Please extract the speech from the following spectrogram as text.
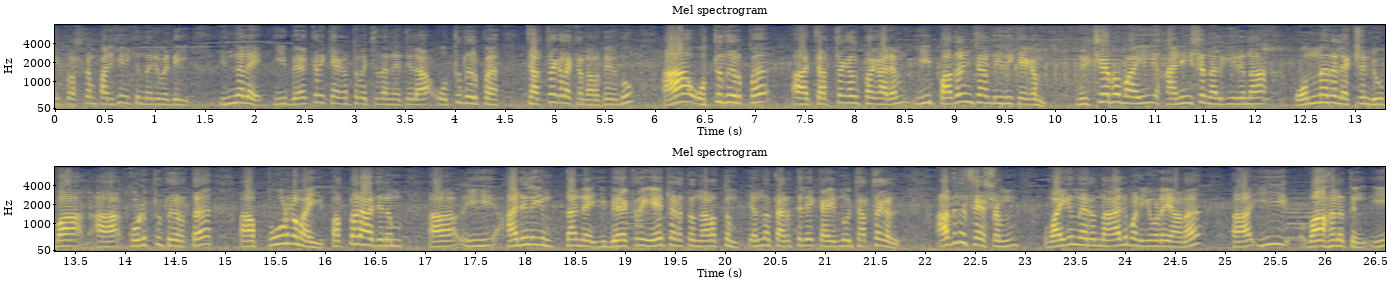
ഈ പ്രശ്നം പരിഹരിക്കുന്നതിന് വേണ്ടി ഇന്നലെ ഈ ബേക്കറിക്കകത്ത് വെച്ച് തന്നെ ചില ഒത്തുതീർപ്പ് ചർച്ചകളൊക്കെ നടന്നിരുന്നു. ആ ഒത്തുതീർപ്പ് ചർച്ചകൾ പ്രകാരം ഈ പതിനഞ്ചാം തീയതിക്കകം നിക്ഷേപമായി ഹനീഷ് നൽകിയിരുന്ന ഒന്നര ലക്ഷം രൂപ കൊടുത്തു തീർത്ത് പൂർണമായി പത്മരാജനും ഈ അനിലയും തന്നെ ഈ ബേക്കറി ഏറ്റെടുത്ത് നടത്തും എന്ന തരത്തിലേക്കായിരുന്നു ചർച്ചകൾ. അതിനുശേഷം വൈകുന്നേരം നാല് മണിയോടെയാണ് ഈ വാഹനത്തിൽ ഈ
